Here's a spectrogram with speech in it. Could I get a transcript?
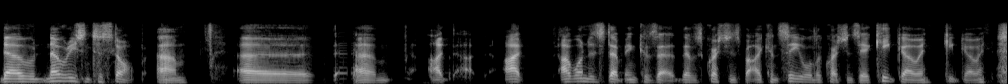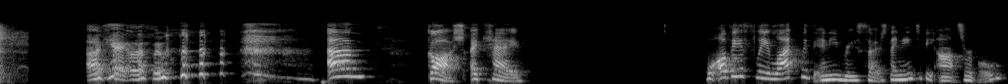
no, no reason to stop. Um, uh, um, I, I, I wanted to step in because uh, there was questions, but I can see all the questions here. Keep going, keep going. Okay, awesome. um, gosh, okay. Well, obviously, like with any research, they need to be answerable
